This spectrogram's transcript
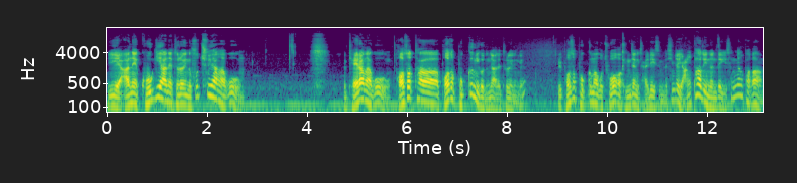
이 안에 고기 안에 들어있는 후추 향하고 계란하고 버섯하 버섯 볶음이거든요 안에 들어있는 게. 이 버섯 볶음하고 조화가 굉장히 잘 돼 있습니다. 심지어 양파도 있는데 이 생양파가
